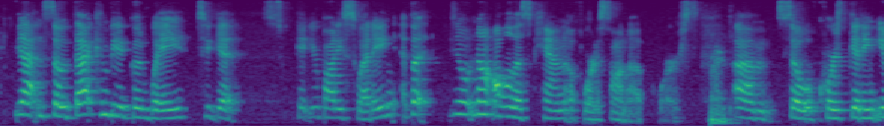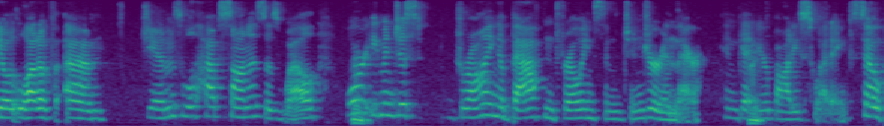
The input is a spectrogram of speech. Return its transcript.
yeah. And so that can be a good way to get get your body sweating. But you know, not all of us can afford a sauna, of course. Right. Um, so of course, getting you know a lot of um, gyms will have saunas as well, or right. even just drawing a bath and throwing some ginger in there can get right. your body sweating. So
